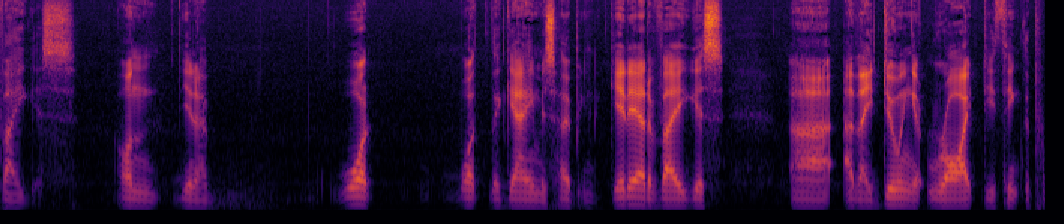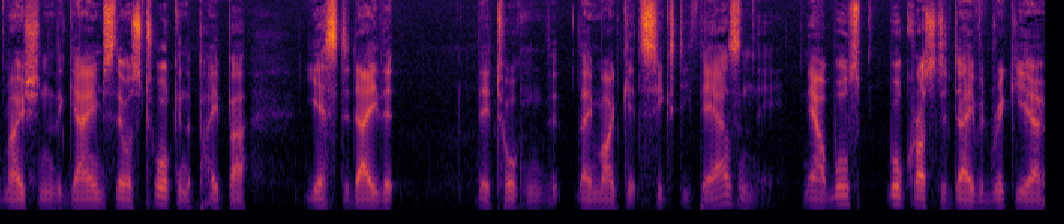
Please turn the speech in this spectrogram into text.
Vegas. On you know what what the game is hoping to get out of Vegas. Uh, are they doing it right? Do you think the promotion of the games? There was talk in the paper yesterday that they're talking that they might get sixty thousand there. Now we'll we'll cross to David Riccio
